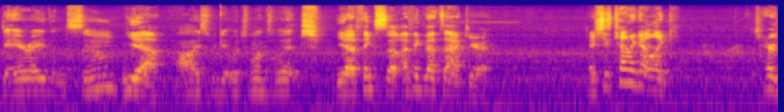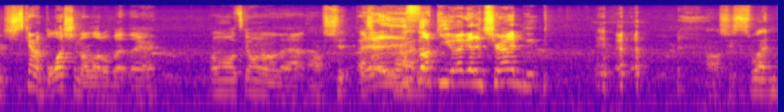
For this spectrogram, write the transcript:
dare than soon. Yeah, I always forget which one's which. yeah, I think so. I think that's accurate. And she's kind of got like, her. She's kind of blushing a little bit there. Don't know what's going on with that. Oh shit. Eh, fuck you! I got a trident. Oh, she's sweating.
